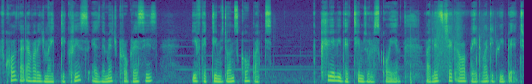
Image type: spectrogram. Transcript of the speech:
Of course that average might decrease as the match progresses if the teams don't score but clearly the teams will score here but let's check our bet. What did we bet?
